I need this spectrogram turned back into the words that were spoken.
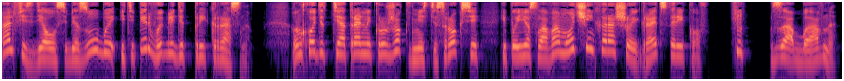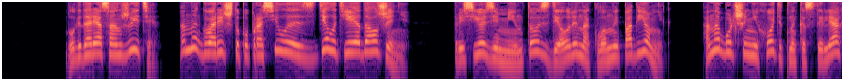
Альфи сделал себе зубы и теперь выглядит прекрасно. Он ходит в театральный кружок вместе с Рокси и, по ее словам, очень хорошо играет стариков. Хм, забавно. Благодаря Санжите она говорит, что попросила сделать ей одолжение. При Сьозе Минто сделали наклонный подъемник. Она больше не ходит на костылях,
